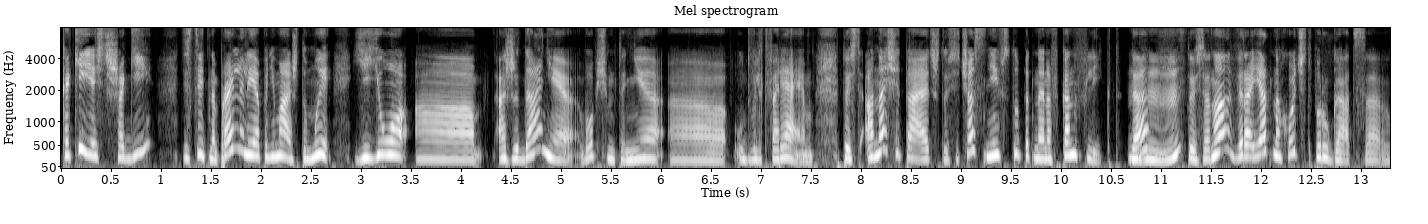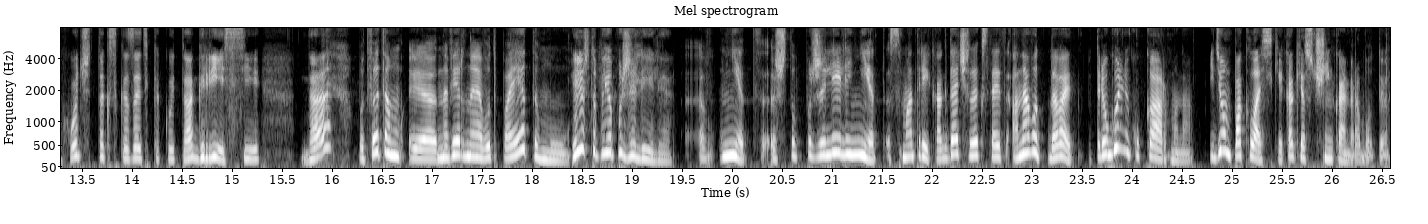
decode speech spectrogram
какие есть шаги? Действительно, правильно ли я понимаю, что мы ее э, ожидания, в общем-то, не э, удовлетворяем? То есть она считает, что сейчас с ней вступят, наверное, в конфликт, да? Мгм. То есть она, вероятно, хочет поругаться, хочет, так сказать, какой-то агрессии, да? Вот в этом, э, наверное, вот поэтому Или чтобы ее пожалели. Э, Нет, чтобы пожалели, нет. Смотри, когда человек стоит... Она вот, давай, по треугольнику Кармана. Идем по классике, как я с учениками работаю.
